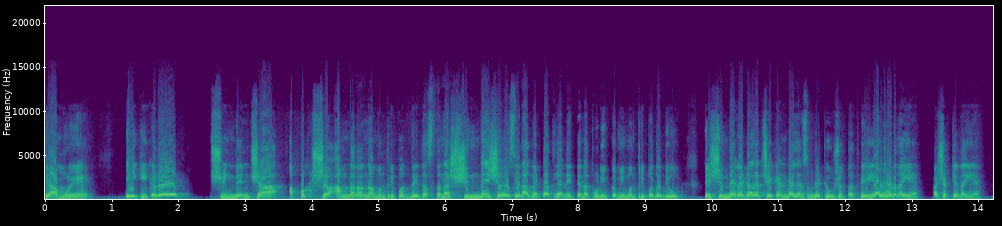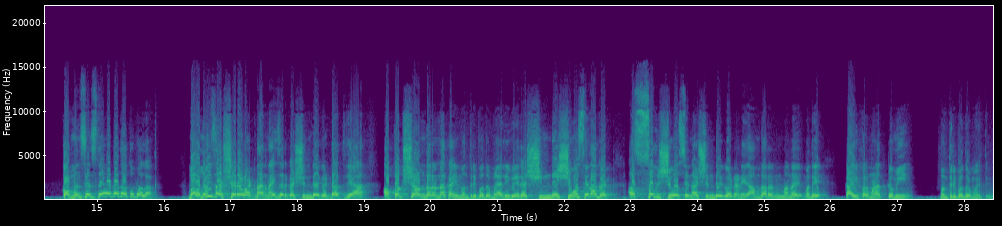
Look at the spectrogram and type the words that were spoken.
त्यामुळे एकीकडे शिंदेच्या अपक्ष आमदारांना मंत्रीपद देत असताना शिंदे शिवसेना गटातल्या नेत्यांना थोडी कमी मंत्रीपद देऊन ते शिंदे गटाला चेक अँड बॅलन्समध्ये ठेवू शकतात हेही अवघड नाहीये अशक्य नाहीये. कॉमन सेन्स नाही वाटत हा तुम्हाला? मला मुळीच आश्चर्य वाटणार नाही जर का शिंदे गटातल्या अपक्ष आमदारांना काही मंत्रीपद मिळाली वेऱ्या शिंदे शिवसेना गट अस्सल शिवसेना शिंदे गट आणि आमदारांमध्ये काही प्रमाणात कमी मंत्रिपदं मिळतील.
